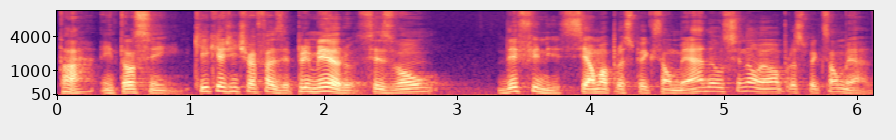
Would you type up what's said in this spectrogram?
tá? Então assim, o que, que a gente vai fazer? Primeiro, vocês vão definir se é uma prospecção merda ou se não é uma prospecção merda.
